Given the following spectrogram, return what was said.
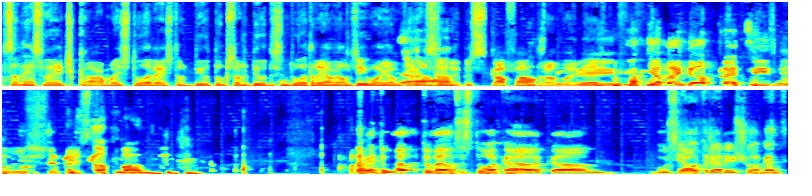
atcerieties, veids, kā mēs toreiz tur 2022. vēl dzīvojām dzīvesemē bez skafandrām, vai ne? jā, jā, precīzi. Nu, viss ir skafandri. Tagad tu, vēl, tu velc uz to, ka, ka būs jautri arī šogad.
